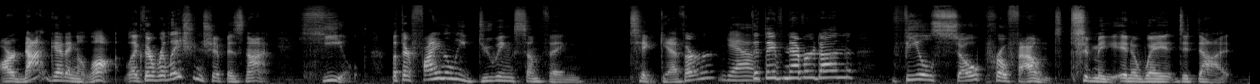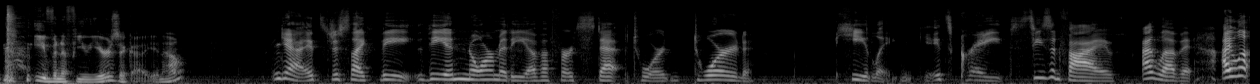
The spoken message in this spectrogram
are not getting along. Like their relationship is not healed but they're finally doing something together Yeah. that they've never done feels so profound to me in a way it did not even a few years ago you know Yeah, it's just like the the enormity of a first step toward toward healing. It's great. Season 5. I love it. I love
